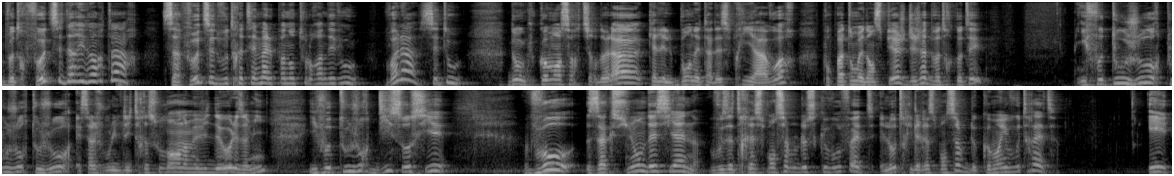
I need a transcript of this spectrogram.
Votre faute c'est d'arriver en retard. Sa faute, c'est de vous traiter mal pendant tout le rendez-vous. Voilà, c'est tout. Donc, comment sortir de là? Quel est le bon état d'esprit à avoir pour pas tomber dans ce piège Déjà, de votre côté, il faut toujours, toujours, toujours, et ça je vous le dis très souvent dans mes vidéos les amis, il faut toujours dissocier vos actions des siennes. Vous êtes responsable de ce que vous faites, et l'autre il est responsable de comment il vous traite. Et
